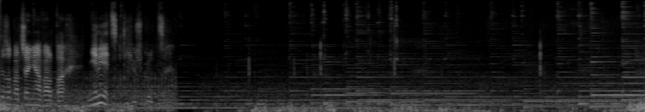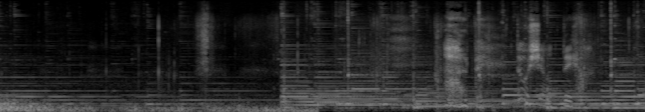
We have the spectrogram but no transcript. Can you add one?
Do zobaczenia w Alpach niemieckich już wkrótce. Puxa, meu Deus.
